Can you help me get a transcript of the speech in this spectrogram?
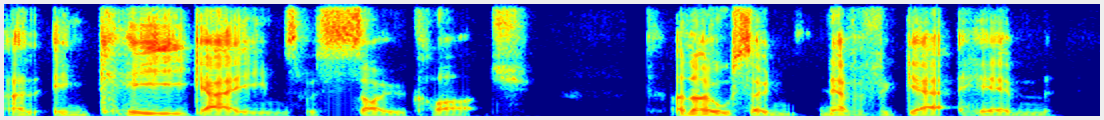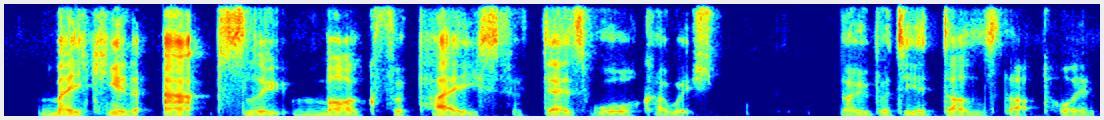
and in key games was so clutch. And I also never forget him making an absolute mug for pace for Des Walker, which nobody had done to that point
